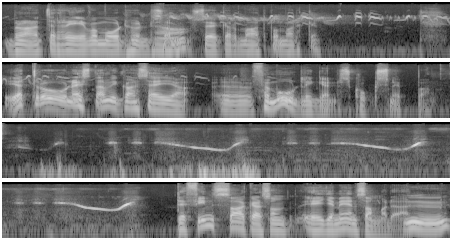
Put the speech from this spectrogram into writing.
bland annat rev och mårdhund som Ja. söker mat på marken. Jag tror nästan vi kan säga eh, förmodligen skogssnäppa. Det finns saker som är gemensamma där. Mm.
